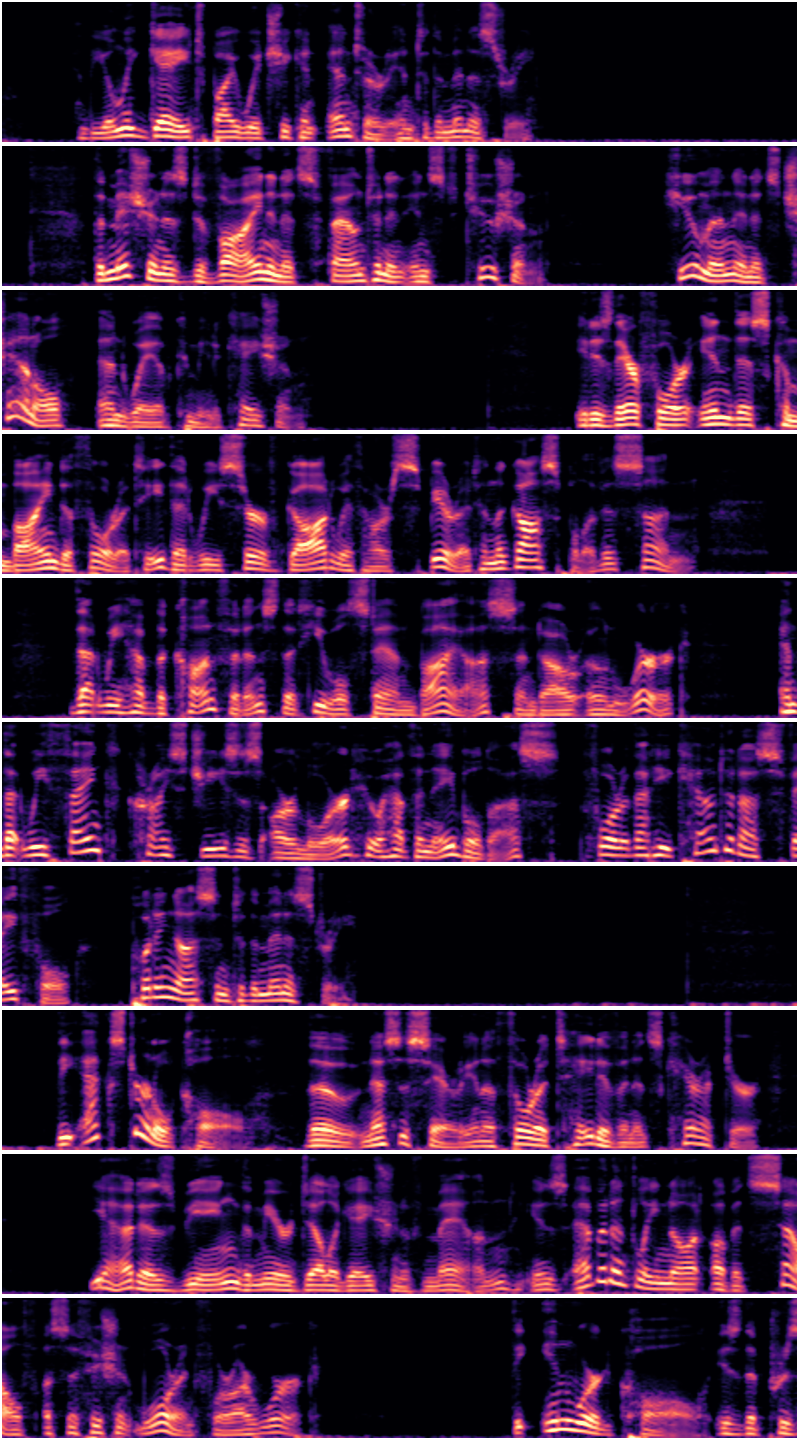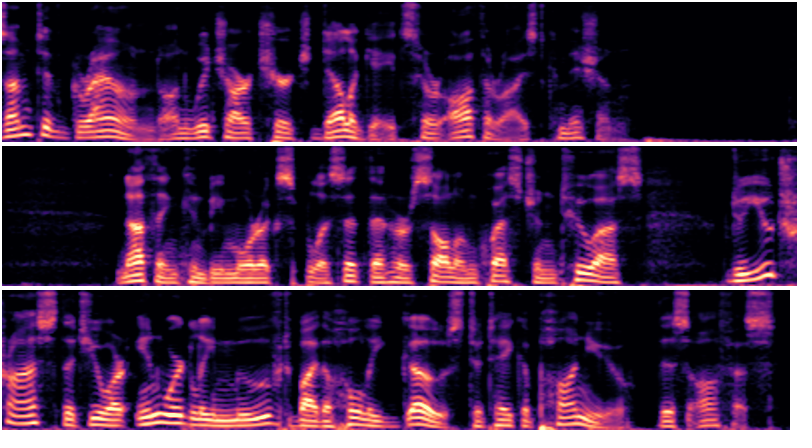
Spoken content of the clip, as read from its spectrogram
and the only gate by which he can enter into the ministry. The mission is divine in its fountain and institution, human in its channel and way of communication. It is therefore in this combined authority that we serve God with our spirit and the gospel of His Son that we have the confidence that He will stand by us and our own work, and that we thank Christ Jesus our Lord, who hath enabled us, for that He counted us faithful, putting us into the ministry. The external call, though necessary and authoritative in its character, yet as being the mere delegation of man, is evidently not of itself a sufficient warrant for our work. The inward call is the presumptive ground on which our Church delegates her authorized commission. Nothing can be more explicit than her solemn question to us Do you trust that you are inwardly moved by the Holy Ghost to take upon you this office?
